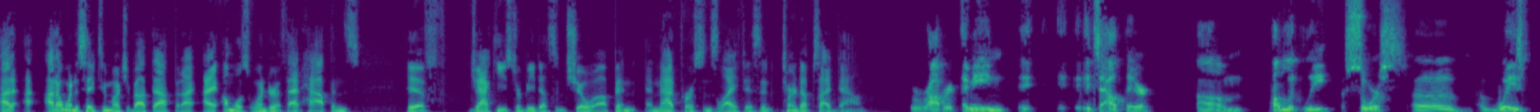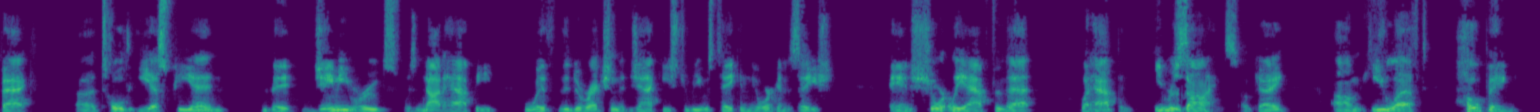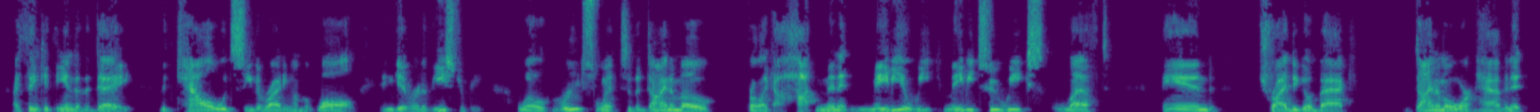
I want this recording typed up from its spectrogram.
I, I don't want to say too much about that, but I, I almost wonder if that happens if Jack Easterby doesn't show up and and that person's life isn't turned upside down. Robert, I mean, it, it's out there um, publicly. A source uh, ways back uh, told ESPN that Jamie Rootes was not happy with the direction that Jack Easterby was taking the organization. And shortly after that, what happened? He resigns. Okay. Um, he left hoping, I think at the end of the day, that Cal would see the writing on the wall and get rid of Easterby. Well, Rootes went to the Dynamo for like a hot minute, maybe a week, maybe two weeks left and tried to go back. Dynamo weren't having it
